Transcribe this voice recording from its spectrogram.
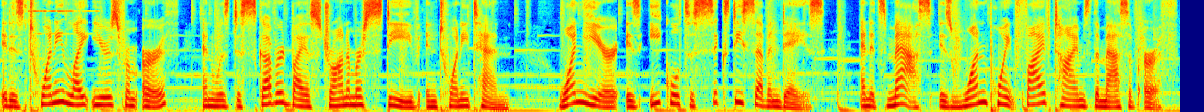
It is 20 light years from Earth and was discovered by astronomer Steve in 2010. One year is equal to 67 days, and its mass is 1.5 times the mass of Earth.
